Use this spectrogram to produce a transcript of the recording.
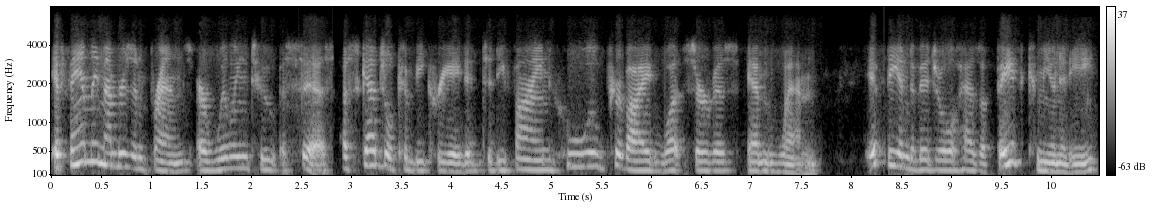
If family members and friends are willing to assist, a schedule can be created to define who will provide what service and when. If the individual has a faith community,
